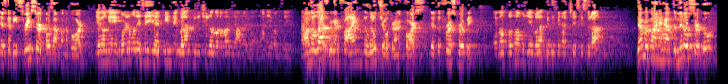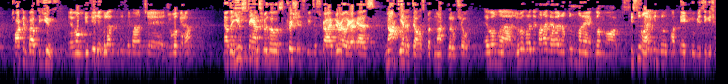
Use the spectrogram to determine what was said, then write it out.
There's going to be three circles up on the board. এবং এই বোর্ডের মধ্যে সেই তিনটে গোলাকৃতি ছিল গতকাল যে আমরা জানি এবং সেই On the left, we're going to find the little children, of course. They're the first grouping. এবং প্রথম যে গোলাকৃতি সেটা হচ্ছে শিশুরা Then we're going to have the middle circle talking about the youth. এবং দ্বিতীয় যে গোলাকৃতি সেটা হচ্ছে যুবকেরা Now, the youth stands for those Christians we described earlier as not yet adults, but not little children. এবং আহ, যুবকরা যে তারা যারা নতুন মানে একদম আহ, শিশু নয় কিন্তু তার থেকে একটু বেশি কিছু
